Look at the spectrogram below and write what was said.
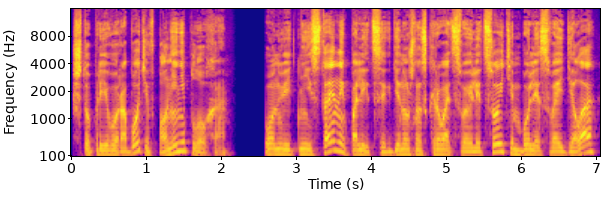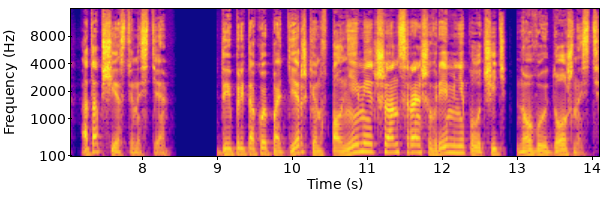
что при его работе вполне неплохо. Он ведь не из тайной полиции, где нужно скрывать свое лицо и тем более свои дела от общественности. Да и при такой поддержке он вполне имеет шанс раньше времени получить новую должность.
